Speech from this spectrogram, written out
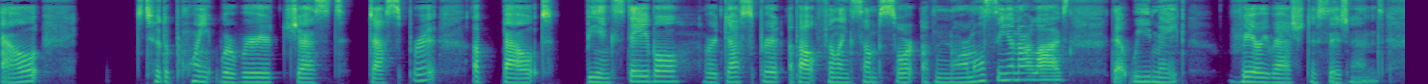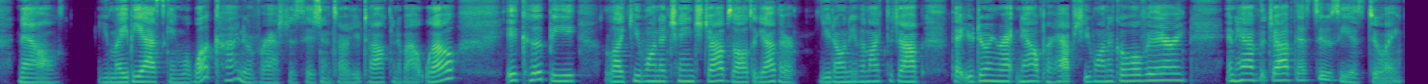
out to the point where we're just desperate about being stable. We're desperate about feeling some sort of normalcy in our lives that we make very rash decisions. Now, you may be asking, well, what kind of rash decisions are you talking about? Well, it could be like you want to change jobs altogether. You don't even like the job that you're doing right now. Perhaps you want to go over there and have the job that Susie is doing.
